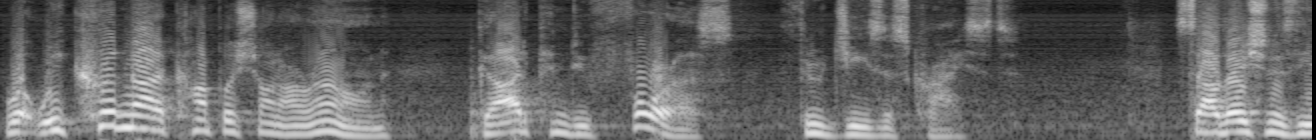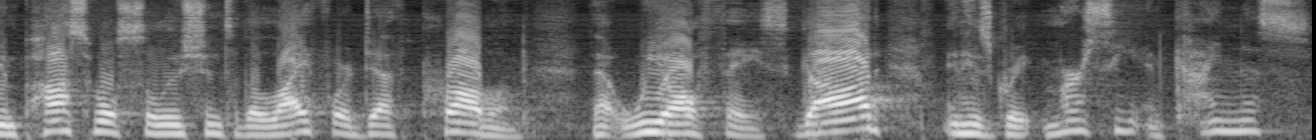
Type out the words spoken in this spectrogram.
What we could not accomplish on our own, God can do for us through Jesus Christ. Salvation is the impossible solution to the life or death problem that we all face. God, in His great mercy and kindness,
